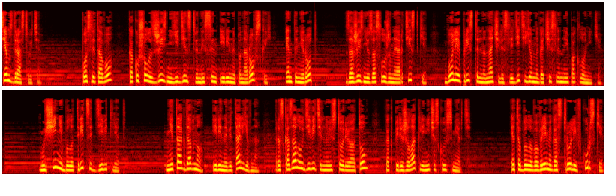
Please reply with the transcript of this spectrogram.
Всем здравствуйте. После того, как ушел из жизни единственный сын Ирины Понаровской, Энтони Рот, за жизнью заслуженной артистки, более пристально начали следить ее многочисленные поклонники. Мужчине было 39 лет. Не так давно Ирина Витальевна рассказала удивительную историю о том, как пережила клиническую смерть. Это было во время гастролей в Курске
